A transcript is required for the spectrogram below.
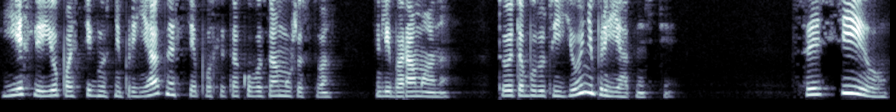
Если ее постигнут неприятности после такого замужества, либо романа, то это будут ее неприятности. «Сесил!»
